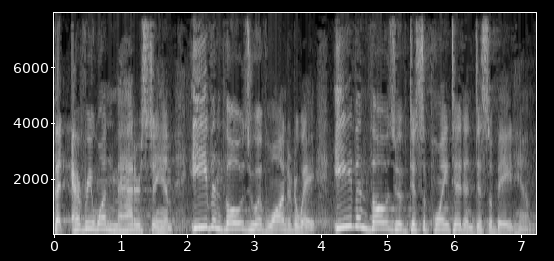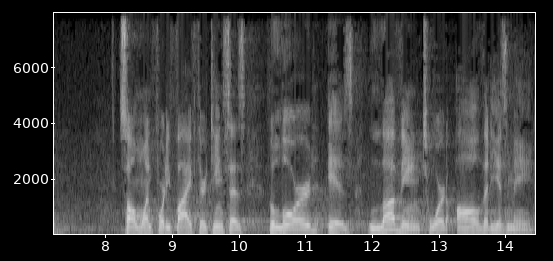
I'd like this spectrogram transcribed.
that everyone matters to him, even those who have wandered away, even those who have disappointed and disobeyed him. Psalm 145:13 says, "The Lord is loving toward all that he has made."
